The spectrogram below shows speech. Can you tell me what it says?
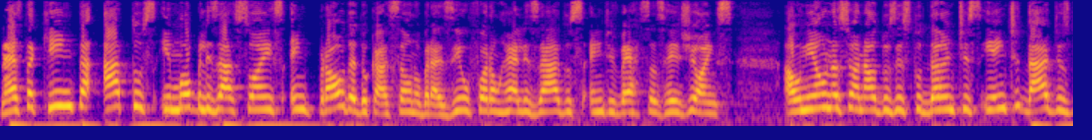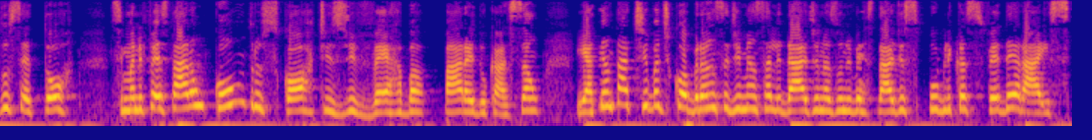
Nesta quinta, atos e mobilizações em prol da educação no Brasil foram realizados em diversas regiões. A União Nacional dos Estudantes e entidades do setor se manifestaram contra os cortes de verba para a educação e a tentativa de cobrança de mensalidade nas universidades públicas federais.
